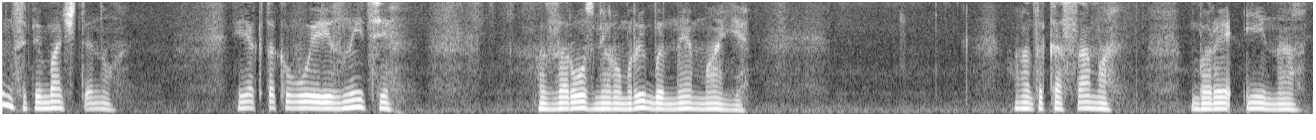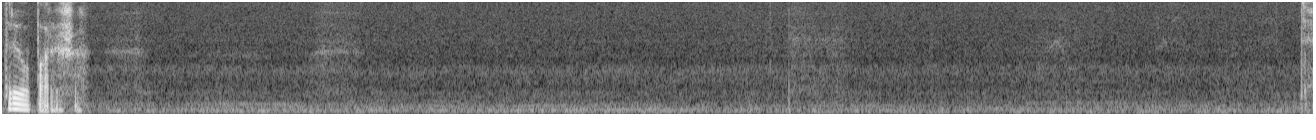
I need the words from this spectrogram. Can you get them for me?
Принципі, бачите, ну, як такової різниці за розміром риби немає. Вона така сама бере і на три опариша. Так.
